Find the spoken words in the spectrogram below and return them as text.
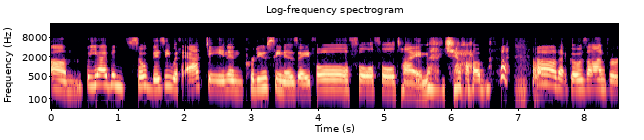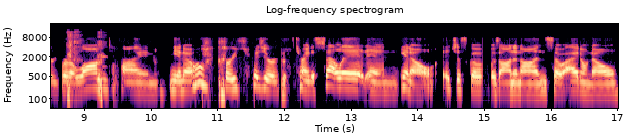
Um, but yeah, I've been so busy with acting, and producing is a full, full, full time job. oh, that goes on for for a long time, you know, for because you're trying to sell it, and you know, it just goes on and on. So I don't know.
